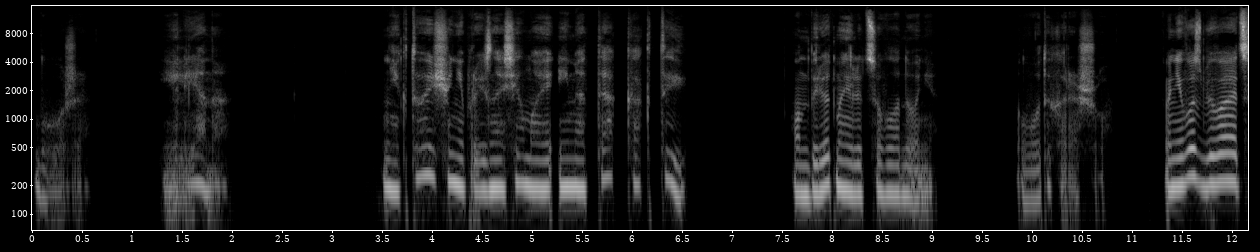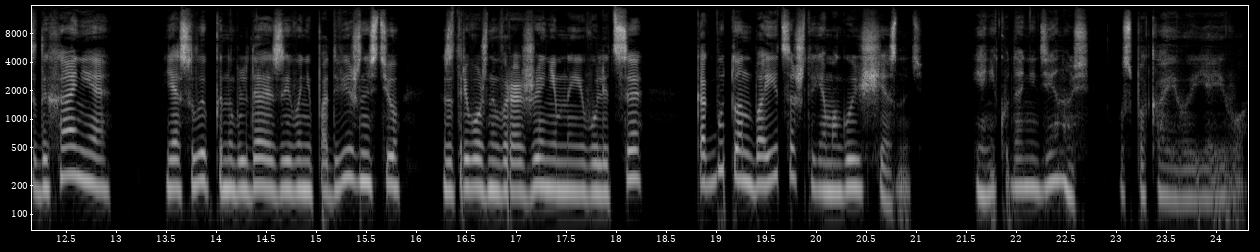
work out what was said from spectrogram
Боже, Елена. Никто еще не произносил мое имя так, как ты. Он берет мое лицо в ладони. Вот и хорошо. У него сбивается дыхание. Я с улыбкой наблюдаю за его неподвижностью, за тревожным выражением на его лице, как будто он боится, что я могу исчезнуть. Я никуда не денусь, успокаиваю я его.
